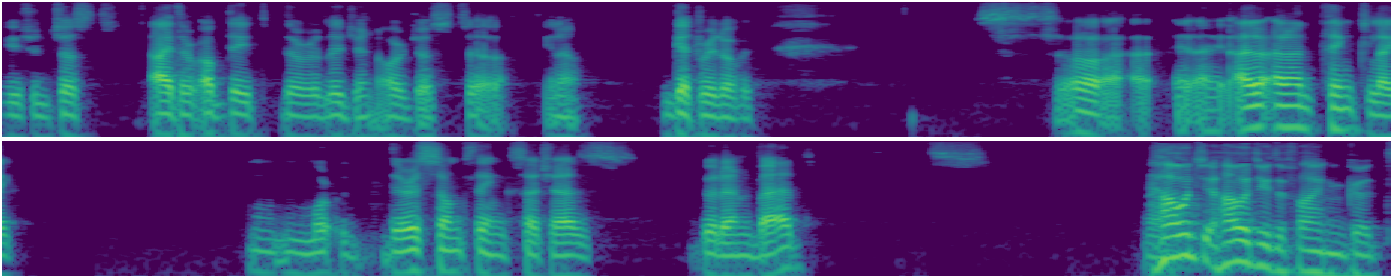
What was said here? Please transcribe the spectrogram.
you should just either update the religion or just uh, you know get rid of it. So I I, I I don't think like more, there is something such as good and bad. Yeah. How would you how would you define good?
